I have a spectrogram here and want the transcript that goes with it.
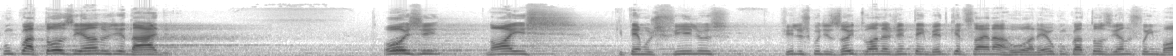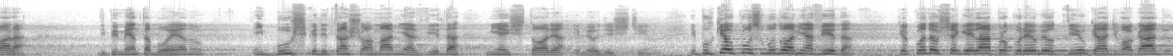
com 14 anos de idade. Hoje, nós que temos filhos, filhos com 18 anos, a gente tem medo que eles saiam na rua. Né? Eu, com 14 anos, fui embora de Pimenta Bueno em busca de transformar a minha vida, minha história e meu destino. E por que o curso mudou a minha vida? Porque quando eu cheguei lá, procurei o meu tio, que era advogado,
